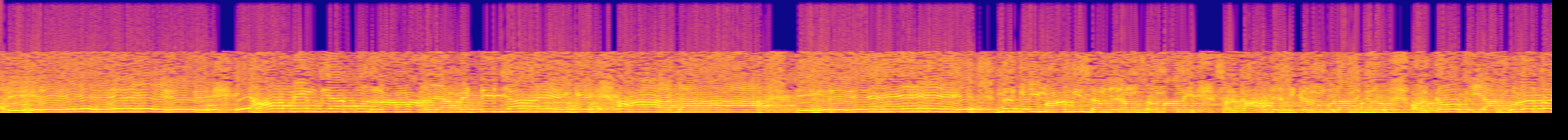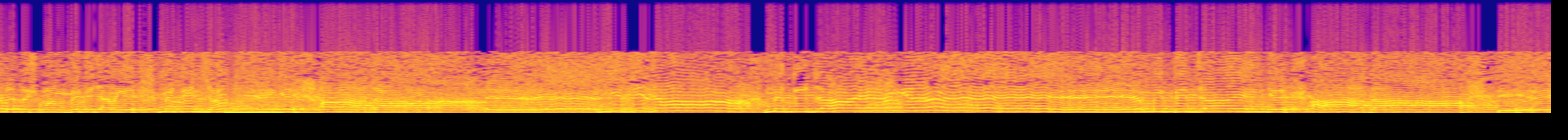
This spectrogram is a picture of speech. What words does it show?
تیرے۔ اے حامیم دیا کنڈلا والیا مٹ جائیں گے آدھا تیرے۔ مل کے ایمان کی سمجھ مسلمان نے سرکار دے ذکر نو بلند کرو اور کہو کہ یار فلا تے دشمن مٹ جان گے، مٹ جائیں گے آدھا۔ مٹ جا، مٹ جائیں گے۔ مٹ جائیں گے آدھا تیرے۔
